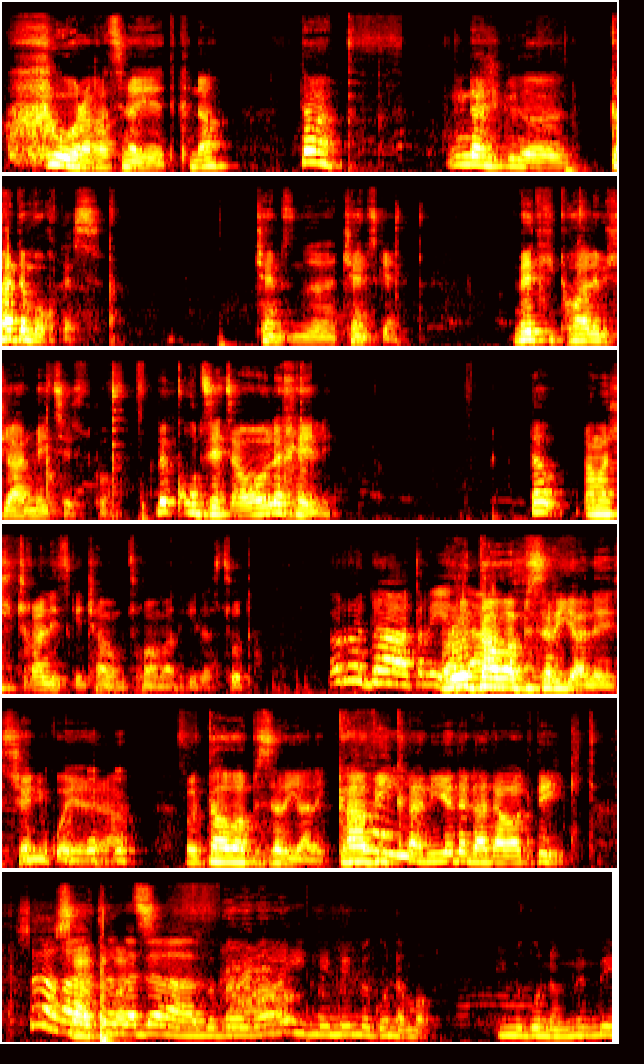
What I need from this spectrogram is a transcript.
ხო რაღაცნაირად თქნა. და უნდა გადმოხდეს. ჩემს ჩემსკენ. მეთქი თვალებში არ მეცეს თქო. და კუდზე წავალე ხელი. და ამაში ჭყალის კი ჩამომცხვა ამ ადგილას ცოტა. რო დაატრია რო დავაბზრიალე ეს შენი კვერნა რო დავაბზრიალე. გავიქანია და გადავაგდე იქით. სადღაც. გადააგდო ვაი მე მე მეგონა მე მეგონა მე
